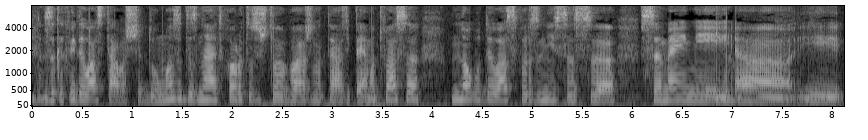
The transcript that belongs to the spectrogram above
да. за какви дела ставаше дума, за да знаят хората защо е важна тази тема. Това са много дела свързани с а, семейни да. а, и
